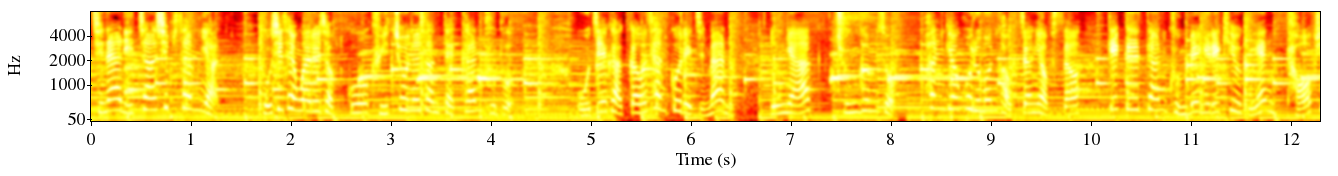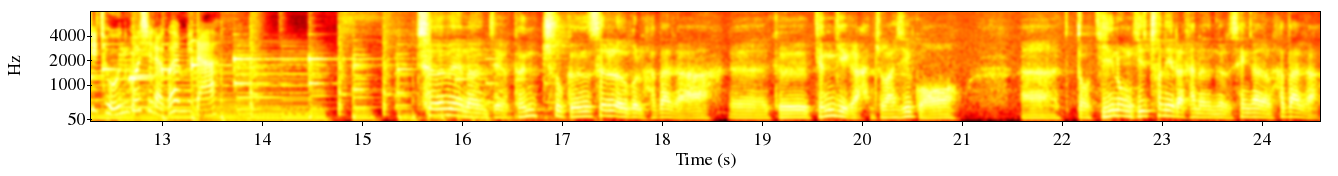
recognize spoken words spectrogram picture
지난 2013년 도시 생활을 접고 귀촌을 선택한 부부. 오지에 가까운 산골이지만 농약, 중금속, 환경 호르몬 걱정이 없어 깨끗한 군뱅이를 키우기엔 더없이 좋은 곳이라고 합니다. 처음에는 제가 건축 건설업을 하다가 어, 그 경기가 안 좋아지고 어, 또 기농 기촌이라 하는 걸 생각을 하다가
